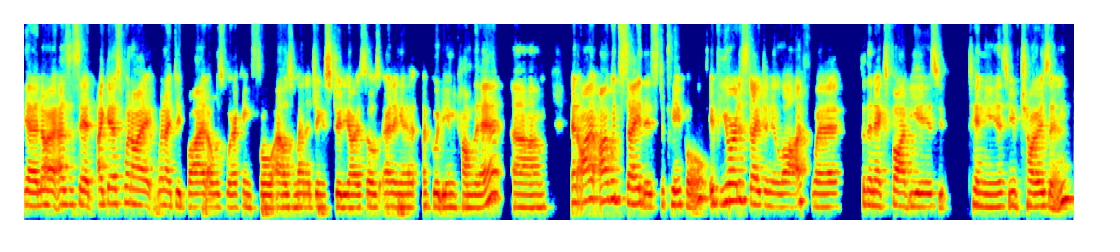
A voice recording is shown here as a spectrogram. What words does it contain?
yeah, no, as I said, I guess when I when I did buy it, I was working for I was managing a studio, so I was earning a, a good income there. Um, and I, I would say this to people: if you're at a stage in your life where for the next five years, ten years, you've chosen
